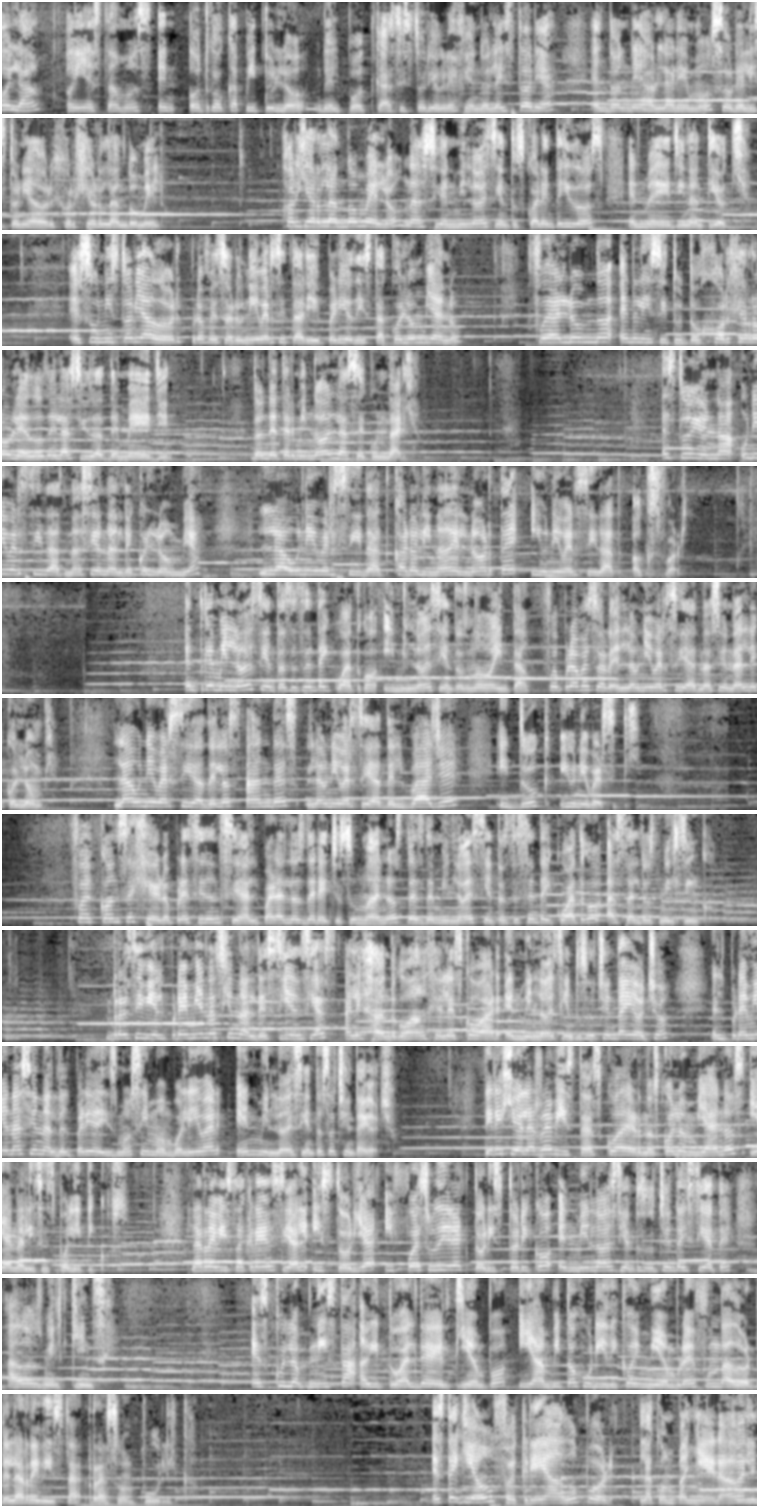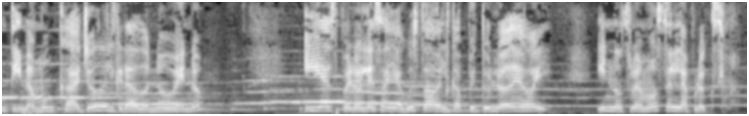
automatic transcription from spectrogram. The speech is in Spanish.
Hola, hoy estamos en otro capítulo del podcast Historiografiando la Historia, en donde hablaremos sobre el historiador Jorge Orlando Melo. Jorge Orlando Melo nació en 1942 en Medellín, Antioquia. Es un historiador, profesor universitario y periodista colombiano. Fue alumno en el Instituto Jorge Robledo de la ciudad de Medellín, donde terminó la secundaria. Estudió en la Universidad Nacional de Colombia, la Universidad Carolina del Norte y Universidad Oxford. Entre 1964 y 1990 fue profesor en la Universidad Nacional de Colombia, la Universidad de los Andes, la Universidad del Valle y Duke University. Fue consejero presidencial para los derechos humanos desde 1964 hasta el 2005. Recibió el Premio Nacional de Ciencias Alejandro Ángel Escobar en 1988, el Premio Nacional del Periodismo Simón Bolívar en 1988. Dirigió las revistas Cuadernos Colombianos y Análisis Políticos la revista Credencial Historia y fue su director histórico en 1987 a 2015. Es columnista habitual de El Tiempo y ámbito jurídico y miembro y fundador de la revista Razón Pública. Este guion fue creado por la compañera Valentina Moncayo del grado noveno y espero les haya gustado el capítulo de hoy y nos vemos en la próxima.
